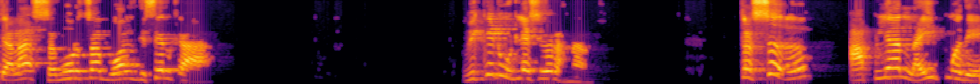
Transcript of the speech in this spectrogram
त्याला समोरचा बॉल दिसेल का? विकेट उडल्याशिवाय राहणार नाही. तसं आपल्या लाईफमध्ये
